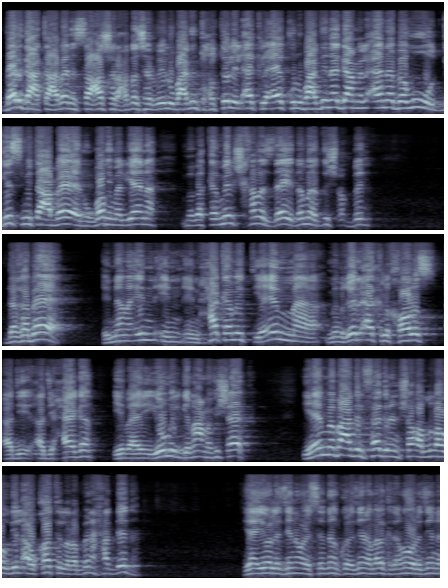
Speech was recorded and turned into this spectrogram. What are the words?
برجع تعبان الساعة 10 11 بالليل وبعدين تحط لي الأكل آكل وبعدين أجي اعمل أنا بموت جسمي تعبان وبطني مليانة ما بكملش خمس دقايق ده ما يرضيش ربنا. ده غباء. إنما ان ان إن حكمت يا إما من غير أكل خالص ادي أدي حاجة يبقى يوم الجماع ما فيش أكل. يا إما بعد الفجر إن شاء الله ودي الأوقات اللي ربنا حددها. يا أيها الذين ويستاذنكم الذين ملكت ايمانكم والذين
